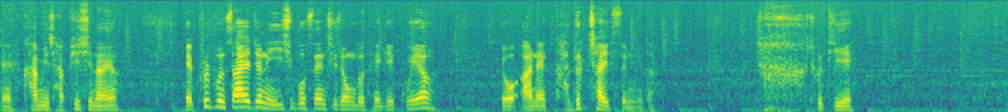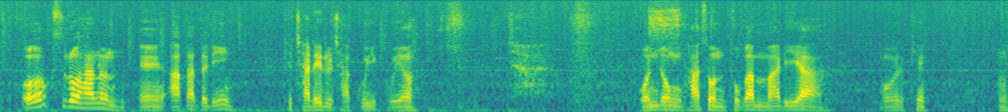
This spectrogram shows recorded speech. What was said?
예, 감이 잡히시나요? 예, 풀분 사이즈는 25cm 정도 되겠고요. 요 안에 가득 차 있습니다. 자, 저 뒤에 억수로 하는 예, 아가들이 자리를 잡고 있고요. 자, 원종 바손 도감 마리아 뭐 이렇게 음,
